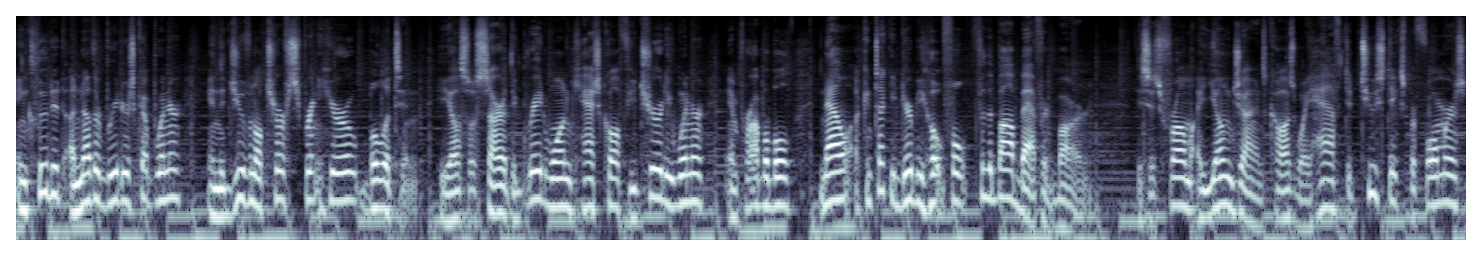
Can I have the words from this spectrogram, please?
included another Breeders' Cup winner in the Juvenile Turf Sprint Hero Bulletin. He also sired the Grade 1 Cash Call Futurity winner, Improbable, now a Kentucky Derby hopeful for the Bob Baffert barn. This is from a Young Giants Causeway half to two stakes performers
